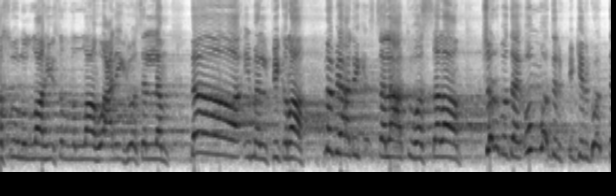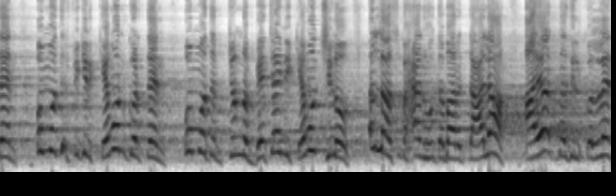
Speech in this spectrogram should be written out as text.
রসুল্লাহ সাল্লাল্লাহু আলী দাইমাল ফিকরা নবী আলাইহিস সালাতু ওয়াস সালাম সর্বদাই উম্মতের ফিকির করতেন উম্মতের ফিকির কেমন করতেন উম্মতের জন্য বেচাইনি কেমন ছিল আল্লাহ সুবহানাহু তাবারক তাআলা আয়াত নাজিল করলেন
